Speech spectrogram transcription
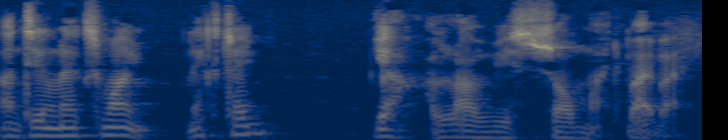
Until next time next time. Yeah i love you so much. Bye bye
